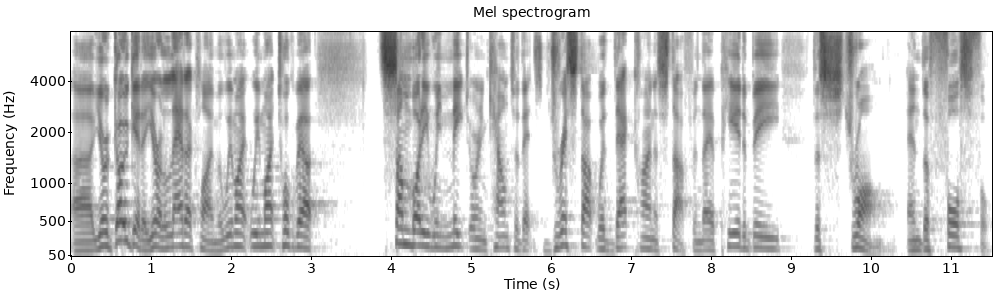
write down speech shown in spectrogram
Uh, you're a go getter, you're a ladder climber. We might, we might talk about somebody we meet or encounter that's dressed up with that kind of stuff, and they appear to be the strong and the forceful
